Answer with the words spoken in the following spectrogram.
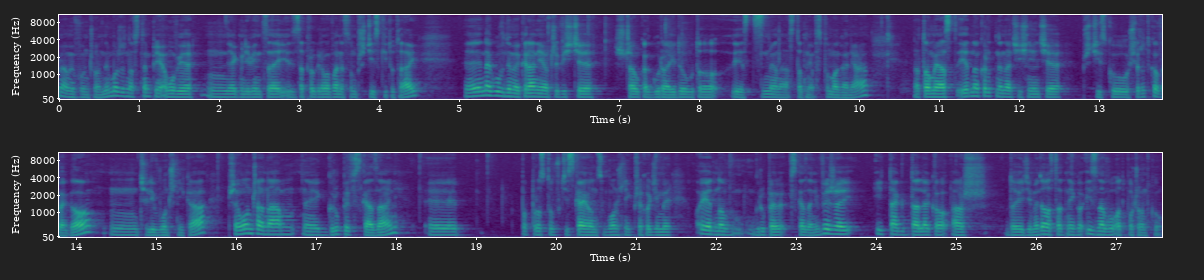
mamy włączony. Może na wstępie omówię, mm, jak mniej więcej zaprogramowane są przyciski tutaj. Y, Na głównym ekranie oczywiście strzałka góra i dół to jest zmiana stopnia wspomagania. Natomiast jednokrotne naciśnięcie przycisku środkowego, mm, czyli włącznika, przełącza nam y, grupy wskazań. Y, Po prostu wciskając włącznik przechodzimy o jedną grupę wskazań wyżej i tak daleko, aż dojedziemy do ostatniego i znowu od początku.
